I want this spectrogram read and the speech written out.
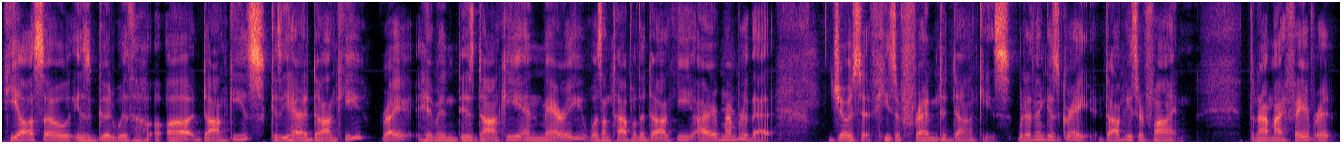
He also is good with uh, donkeys because he had a donkey, right? Him and his donkey, and Mary was on top of the donkey. I remember that. Joseph, he's a friend to donkeys, which I think is great. Donkeys are fine. They're not my favorite,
